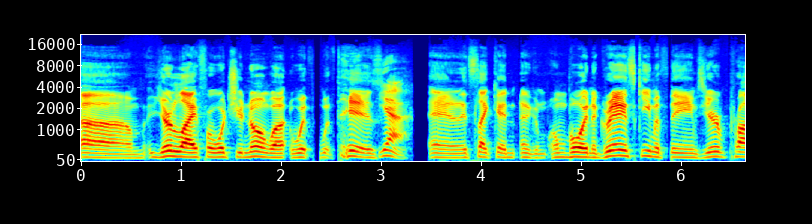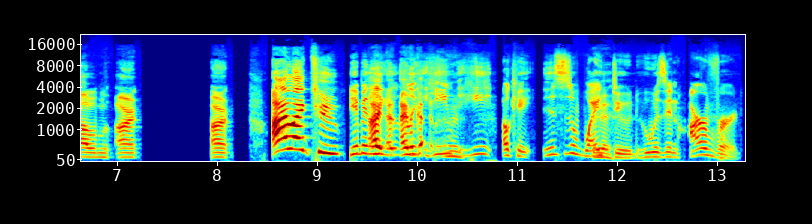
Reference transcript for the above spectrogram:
um your life or what you know what with with his Yeah. and it's like an, an homeboy in the grand scheme of things your problems aren't aren't I like to Yeah, but like, I- like got- he he okay, this is a Yeah. white dude who was in Harvard.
